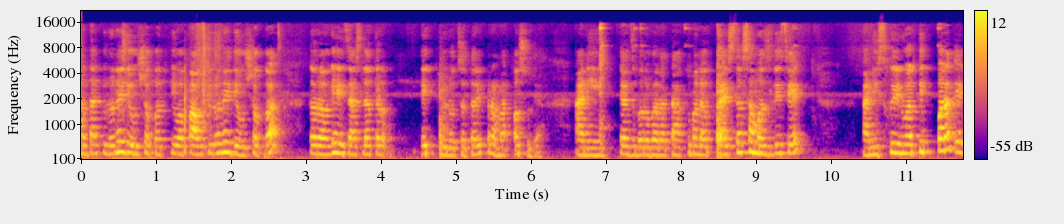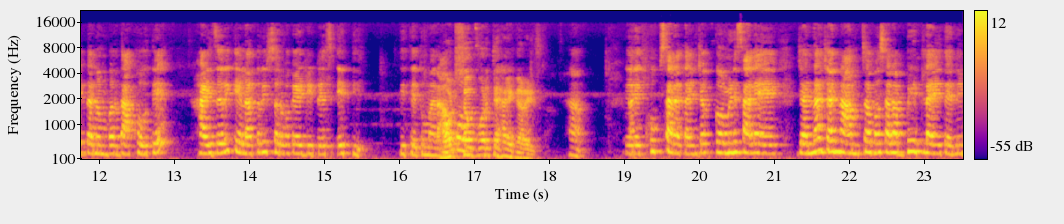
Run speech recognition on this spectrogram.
अर्धा किलो नाही देऊ शकत किंवा पाव किलो नाही देऊ शकत. तर घ्यायचं असलं तर एक किलोचं तरी प्रमाण असू द्या. आणि त्याचबरोबर आता तुम्हाला प्राईस तर समजलीच आहे. आणि स्क्रीनवरती परत एकदा नंबर दाखवते. हाय जरी केला तरी सर्व काही डिटेल्स येतील. तिथे तुम्हाला व्हॉट्सअप वरती हाय करायचं. हा. खूप साऱ्या त्यांच्या कमेंट्स आल्या आहे ज्यांना ज्यांना आमचा मसाला भेटलाय त्यांनी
